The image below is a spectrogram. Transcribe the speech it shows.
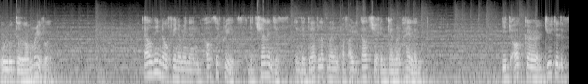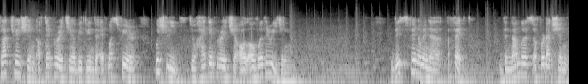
Ulu Telom River. El Nino phenomenon also creates the challenges in the development of agriculture in Cameron Highland. It occurs due to the fluctuation of temperature between the atmosphere which leads to high temperature all over the region. This phenomena affect the numbers of production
